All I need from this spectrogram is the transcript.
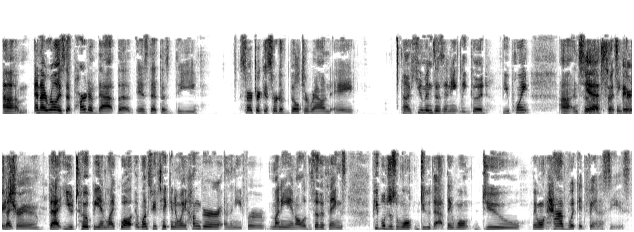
Um, and I realize that part of that the, is that the the Star Trek is sort of built around a uh, humans as innately good viewpoint, uh, and so, yes, so I think there's that, true. that utopian like, well, once we've taken away hunger and the need for money and all of these other things, people just won't do that. They won't do, they won't have wicked fantasies.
